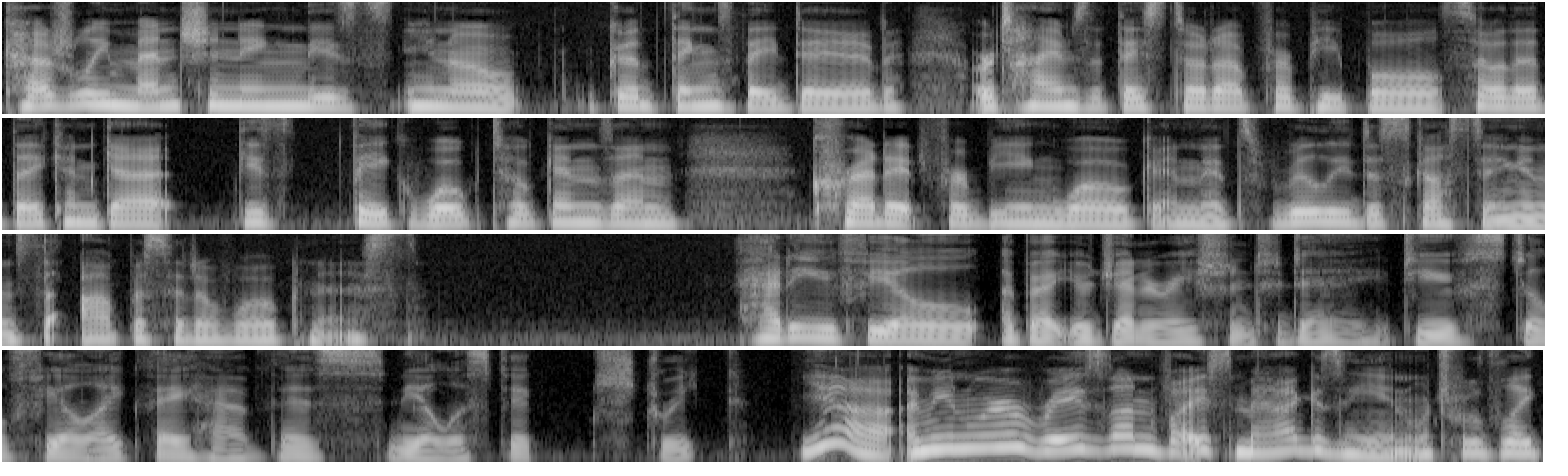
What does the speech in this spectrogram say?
casually mentioning these, you know, good things they did or times that they stood up for people so that they can get these fake woke tokens and credit for being woke, and it's really disgusting, and it's the opposite of wokeness. How do you feel about your generation today? Do you still feel like they have this nihilistic streak? Yeah, I mean, we were raised on Vice magazine, which was like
